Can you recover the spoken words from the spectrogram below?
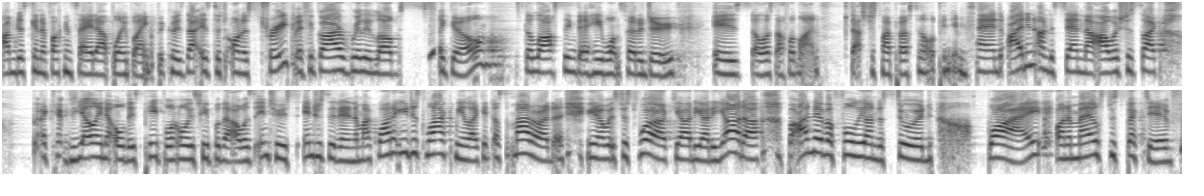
I'm just gonna fucking say it out point blank because that is the honest truth. If a guy really loves a girl, the last thing that he wants her to do is sell herself online. That's just my personal opinion. And I didn't understand that. I was just like, I kept yelling at all these people and all these people that I was inter- interested in. I'm like, why don't you just like me? Like, it doesn't matter. you know, it's just work, yada, yada, yada. But I never fully understood why, on a male's perspective,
